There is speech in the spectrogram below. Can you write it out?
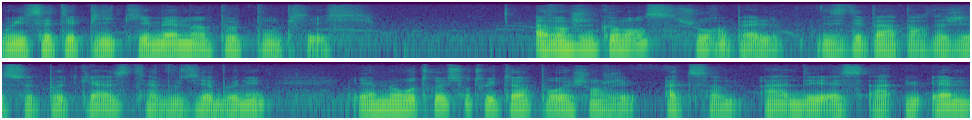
Oui, c'est épique et même un peu pompier. Avant que je ne commence, je vous rappelle, n'hésitez pas à partager ce podcast, à vous y abonner et à me retrouver sur Twitter pour échanger. Adsom, A-D-S-A-U-M.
